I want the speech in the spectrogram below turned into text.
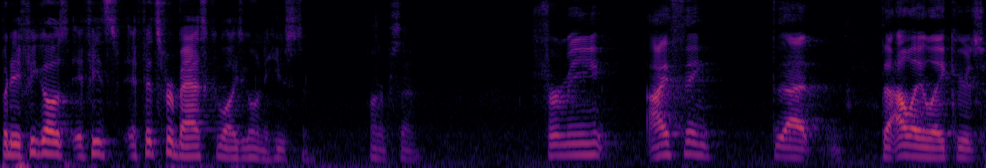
but if he goes if he's if it's for basketball, he's going to Houston, hundred percent. For me, I think that the LA Lakers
